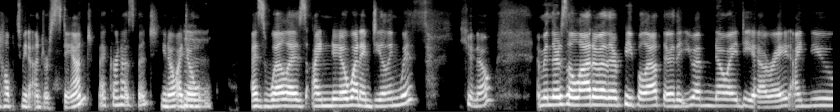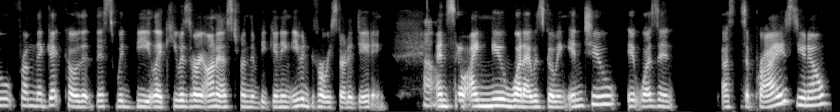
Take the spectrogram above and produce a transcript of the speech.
helped me to understand my current husband you know i don't mm. as well as i know what i'm dealing with you know I mean, there's a lot of other people out there that you have no idea, right? I knew from the get go that this would be like he was very honest from the beginning, even before we started dating. Oh. And so I knew what I was going into. It wasn't a surprise, you know,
